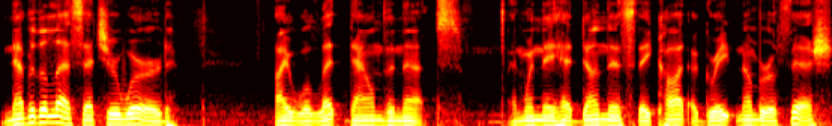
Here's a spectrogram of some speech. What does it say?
Nevertheless, at your word, I will let down the net. And when they had done this, they caught a great number of fish,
